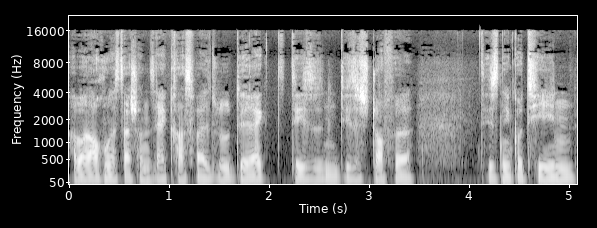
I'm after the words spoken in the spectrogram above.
aber Rauchen ist da schon sehr krass, weil du direkt diesen, diese Stoffe, dieses Nikotin,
